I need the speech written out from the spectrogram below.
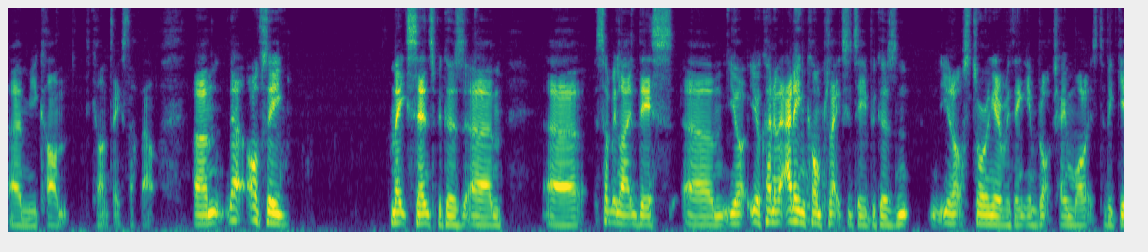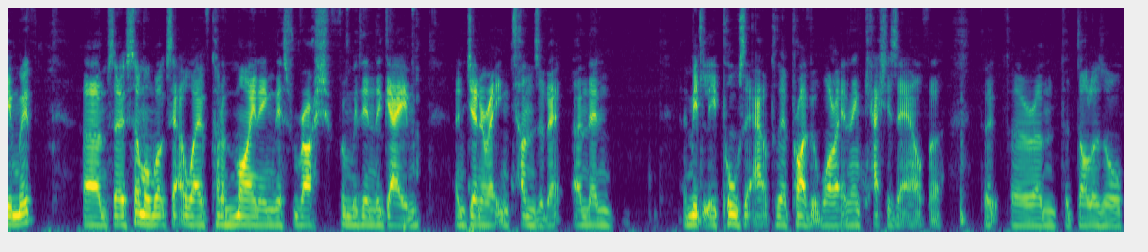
um, you can't you can't take stuff out. Um, that obviously makes sense because um, uh, something like this, um, you're, you're kind of adding complexity because you're not storing everything in blockchain wallets to begin with. Um, so if someone works out a way of kind of mining this rush from within the game and generating tons of it, and then immediately pulls it out to their private wallet and then cashes it out for for for, um, for dollars or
